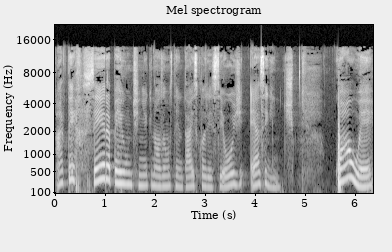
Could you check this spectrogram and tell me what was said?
a terceira perguntinha que nós vamos tentar esclarecer hoje é a seguinte: qual é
